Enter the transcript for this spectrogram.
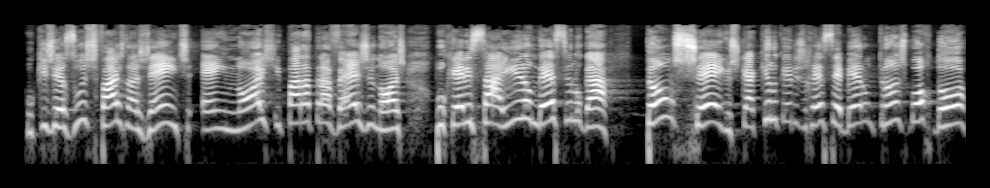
O que Jesus faz na gente é em nós e para através de nós, porque eles saíram desse lugar tão cheios que aquilo que eles receberam transbordou.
